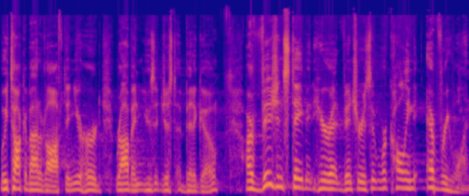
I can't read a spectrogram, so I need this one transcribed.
We talk about it often. You heard Robin use it just a bit ago. Our vision statement here at Venture is that we're calling everyone,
